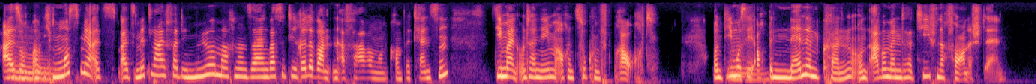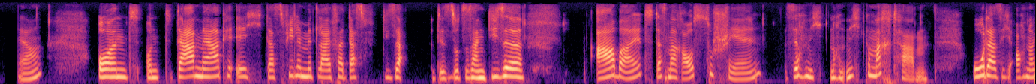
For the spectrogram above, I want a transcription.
Also mhm. ich muss mir als, als Mitläufer die Mühe machen und sagen, was sind die relevanten Erfahrungen und Kompetenzen, die mein Unternehmen auch in Zukunft braucht. Und die muss ich auch mhm. benennen können und argumentativ nach vorne stellen. Ja. Und, und da merke ich, dass viele Mitläufer das, diese, sozusagen diese Arbeit, das mal rauszuschälen, noch nicht, noch nicht gemacht haben. oder sich auch noch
